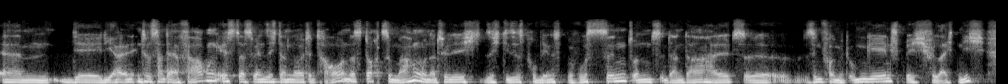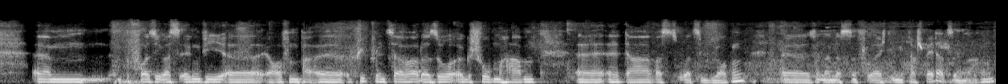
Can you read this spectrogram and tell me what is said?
Ähm, die, die interessante Erfahrung ist, dass wenn sich dann Leute trauen, das doch zu machen und natürlich sich dieses Problems bewusst sind und dann da halt äh, sinnvoll mit umgehen, sprich vielleicht nicht, ähm, bevor sie was irgendwie äh, auf ein paar äh, Preprint-Server oder so äh, geschoben haben, äh, äh, da was drüber zu bloggen, äh, sondern das dann vielleicht einen Tag später zu machen,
